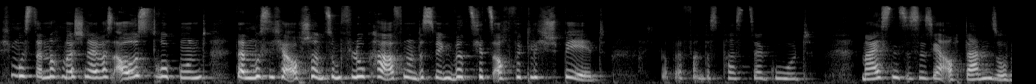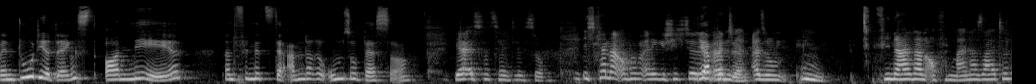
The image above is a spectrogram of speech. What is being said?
Ich muss dann noch mal schnell was ausdrucken und dann muss ich ja auch schon zum Flughafen und deswegen wird es jetzt auch wirklich spät. Ich glaube, er fand, das passt sehr gut. Meistens ist es ja auch dann so, wenn du dir denkst, oh nee, dann findet es der andere umso besser. Ja, ist tatsächlich so. Ich kann da auch noch eine Geschichte. Ja, bitte. Ähm, also, final dann auch von meiner Seite.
